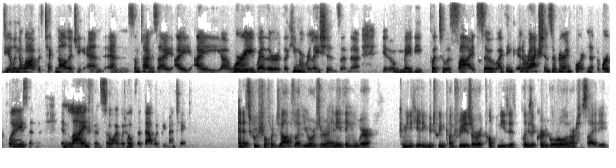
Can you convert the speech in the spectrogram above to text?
dealing a lot with technology, and and sometimes I I, I uh, worry whether the human relations and the you know may be put to a side. So I think interactions are very important at the workplace and in life, and so I would hope that that would be maintained. And it's crucial for jobs like yours or anything where communicating between countries or companies it plays a critical role in our society?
